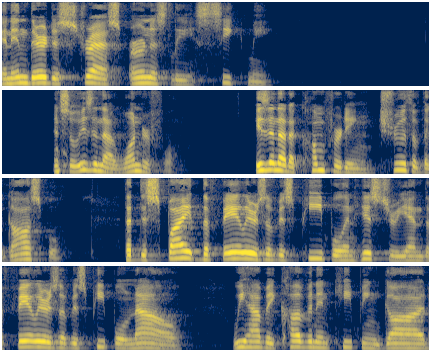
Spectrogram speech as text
and in their distress earnestly seek me. And so, isn't that wonderful? Isn't that a comforting truth of the gospel? That despite the failures of his people in history and the failures of his people now, we have a covenant keeping God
